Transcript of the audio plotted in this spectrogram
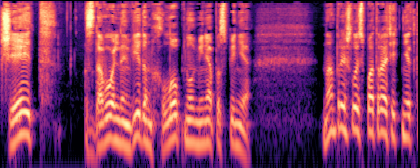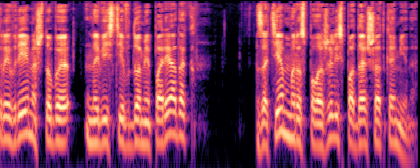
Чейт с довольным видом хлопнул меня по спине. Нам пришлось потратить некоторое время, чтобы навести в доме порядок, затем мы расположились подальше от камина.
